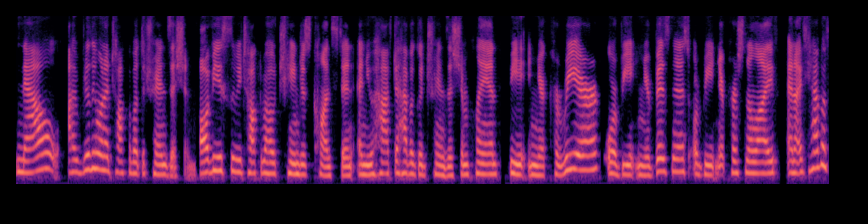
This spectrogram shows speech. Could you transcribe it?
now I really want to talk about the transition. Obviously, we talked about how change is constant and you have to have a good transition plan, be it in your career or be it in your business or be it in your personal life. And I have a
